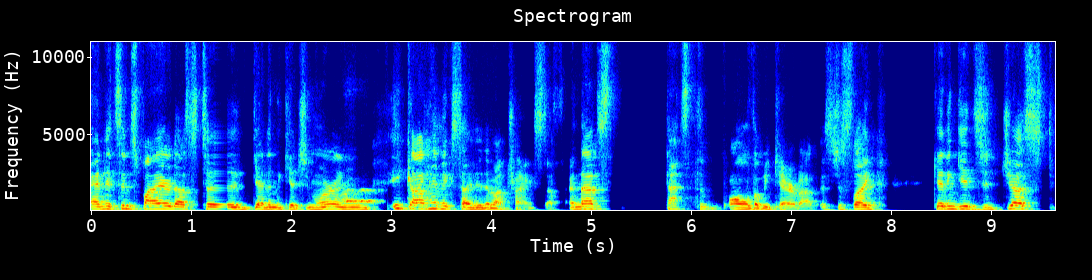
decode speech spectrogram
and it's inspired us to get in the kitchen more, and it got him excited about trying stuff. And that's that's the, all that we care about. It's just like getting kids to just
